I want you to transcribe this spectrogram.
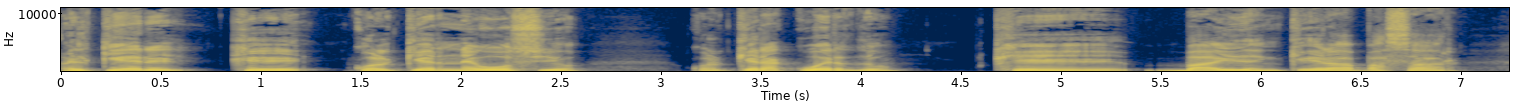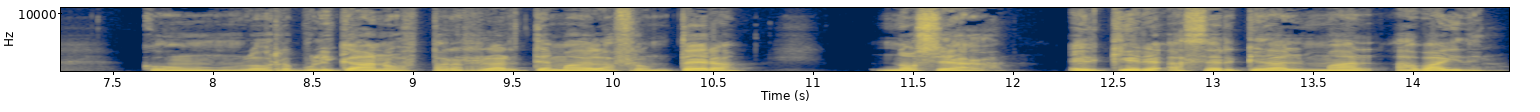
Él quiere que cualquier negocio, cualquier acuerdo que Biden quiera pasar con los republicanos para arreglar el tema de la frontera, no se haga. Él quiere hacer quedar mal a Biden.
